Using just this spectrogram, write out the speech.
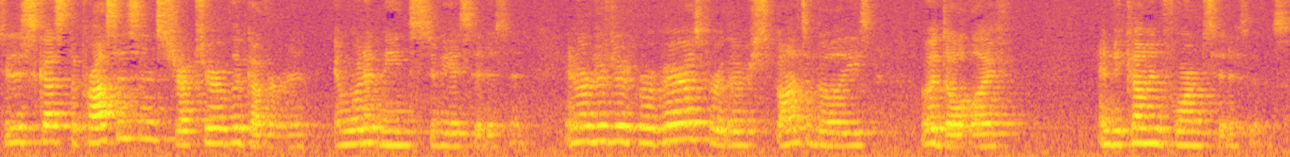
to discuss the process and structure of the government and what it means to be a citizen in order to prepare us for the responsibilities of adult life and become informed citizens.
